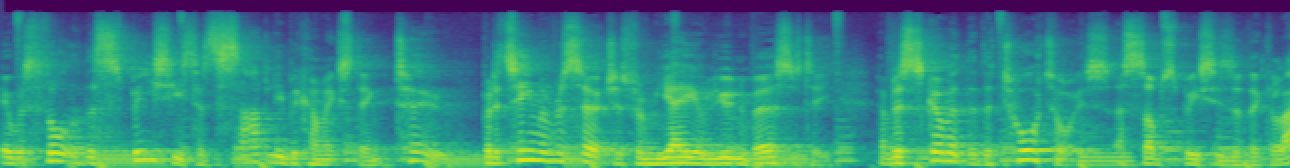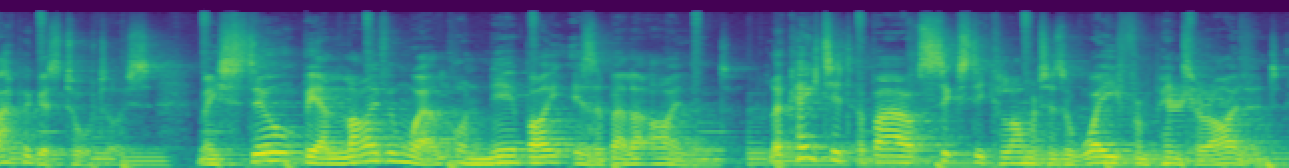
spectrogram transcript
it was thought that the species had sadly become extinct too. But a team of researchers from Yale University have discovered that the tortoise, a subspecies of the Galapagos tortoise, may still be alive and well on nearby Isabella Island. Located about 60 kilometres away from Pinta Island,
